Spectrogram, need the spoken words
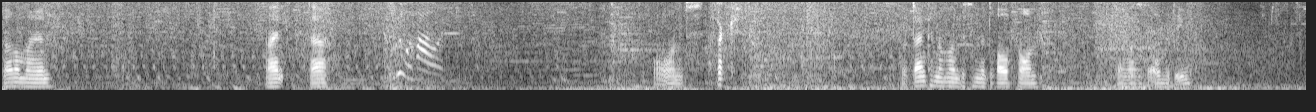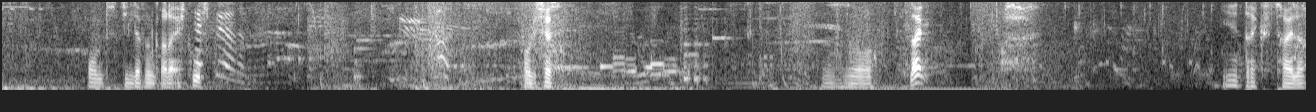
Da nochmal hin. Nein, da. Und zack. So, danke nochmal ein bisschen mit draufhauen. Dann war es auch mit ihm. Und die leveln gerade echt gut. Holy shit. So. Nein! Oh. Hier Drecksteile.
